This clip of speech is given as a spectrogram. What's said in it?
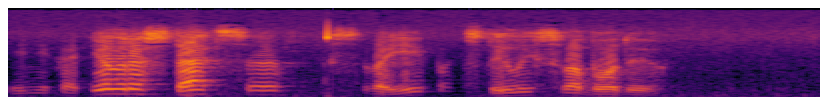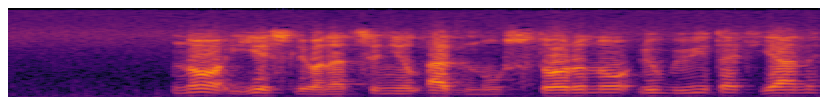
и не хотел расстаться с своей подстылой свободою. Но если он оценил одну сторону любви Татьяны,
